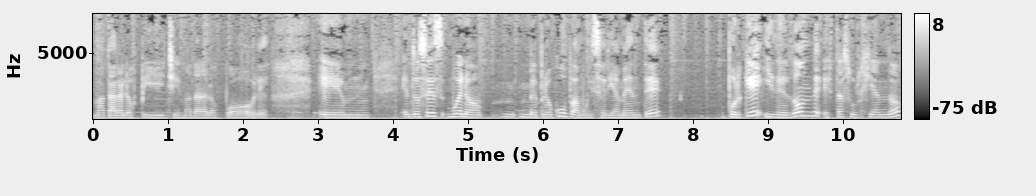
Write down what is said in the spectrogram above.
Matar a los pichis, matar a los pobres. Em, entonces, bueno, me preocupa muy seriamente por qué y de dónde está surgiendo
